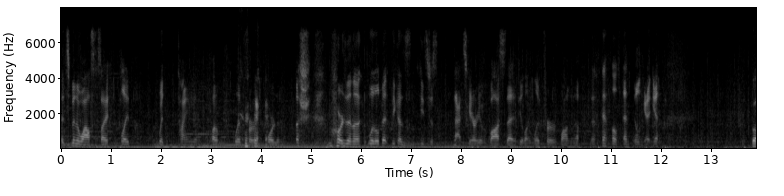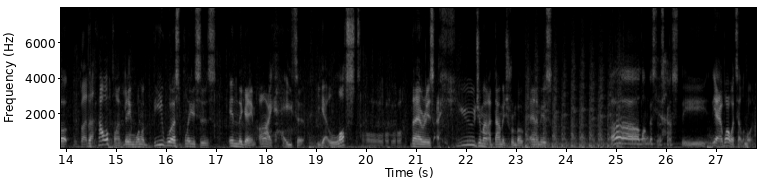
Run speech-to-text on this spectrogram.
It's been a while since I played with Tiny and let him live for more than more than a little bit because he's just that scary of a boss that if you let him live for long enough, then he'll get you. But But the uh, power plant being one of the worst places in the game, I hate it. You get lost. oh, There is a huge amount of damage from both enemies. Uh, long distance Yeah. cast the yeah. While we're teleporting,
